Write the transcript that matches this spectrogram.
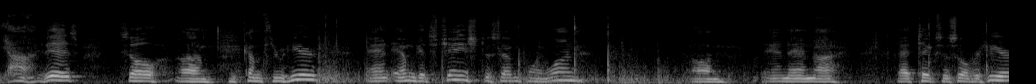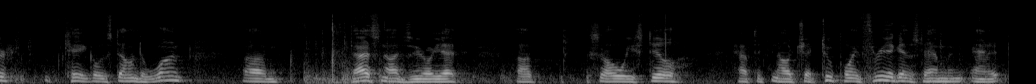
Yeah, it is. So um, we come through here, and m gets changed to 7.1. Um, And then uh, that takes us over here. K goes down to 1. Um, That's not 0 yet. Uh, So we still have to now check 2.3 against m, and- and it-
